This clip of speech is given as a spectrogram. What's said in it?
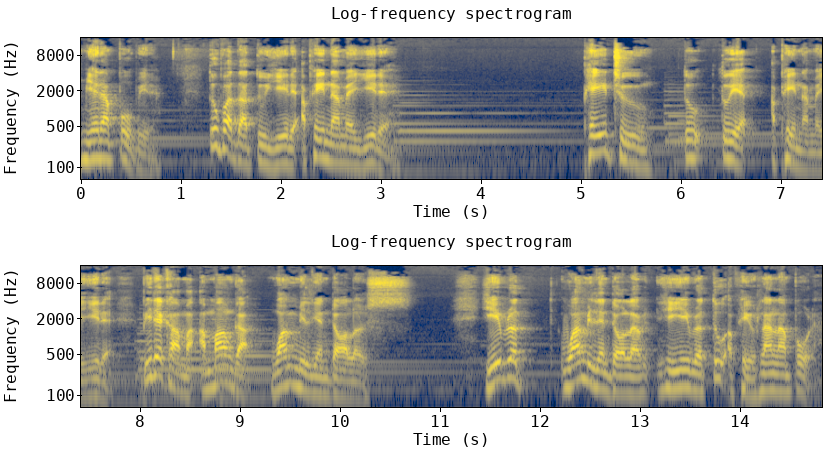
အမြဲတမ်းပို့ပေးတယ်သူ့ဘာသာသူရေးတယ်အဖေနာမည်ရေးတယ် pay to သူသူ့ရဲ့အဖေနာမည်ရေးတယ်ပြီးတဲ့အခါမှာ amount က1 million dollars ရေးပြီး1 million dollar ရေးရေးပြီးသူ့အဖေကိုလှမ်းလှမ်းပို့တာ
